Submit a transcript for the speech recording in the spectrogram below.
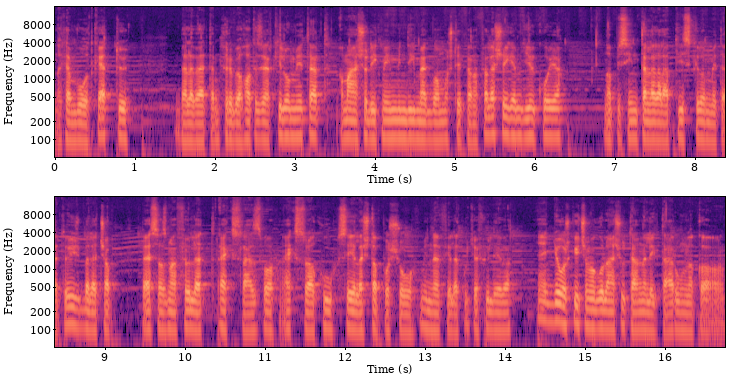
nekem volt kettő, belevertem kb. 6000 kilométert, a második még mindig megvan, most éppen a feleségem gyilkolja, napi szinten legalább 10 kilométert ő is belecsap, persze az már föl lett extrázva, extra akú, széles taposó, mindenféle kutyafülével. Egy gyors kicsomagolás után elég tárulnak a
